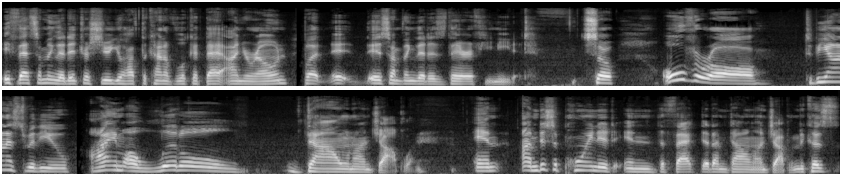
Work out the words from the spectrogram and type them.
if that's something that interests you, you'll have to kind of look at that on your own, but it is something that is there if you need it. So overall, to be honest with you, I'm a little down on Joplin. And I'm disappointed in the fact that I'm down on Joplin because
